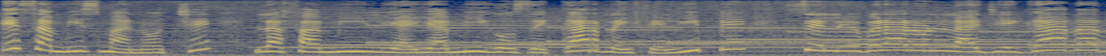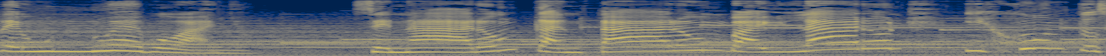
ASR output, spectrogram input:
Esa misma noche, la familia y amigos de Carla y Felipe celebraron la llegada de un nuevo año. Cenaron, cantaron, bailaron y juntos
